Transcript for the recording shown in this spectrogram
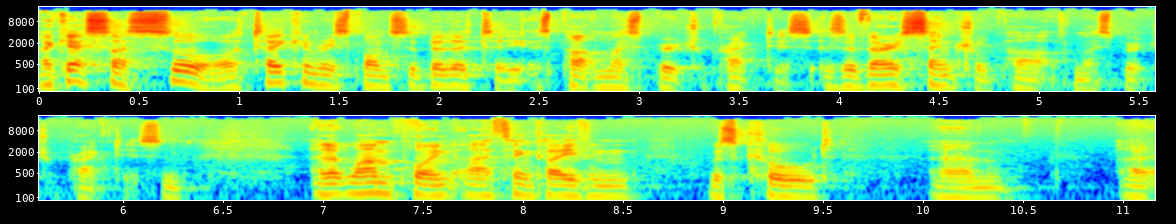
I guess I saw taking responsibility as part of my spiritual practice as a very central part of my spiritual practice. And, and at one point, I think I even was called um, uh,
